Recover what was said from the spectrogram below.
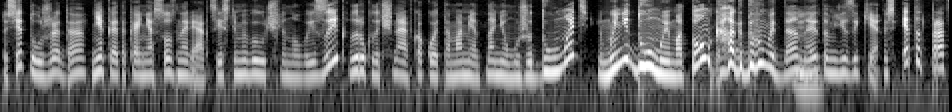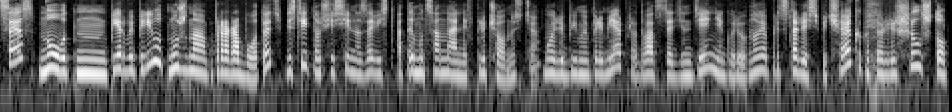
То есть это уже да, некая такая неосознанная реакция. Если мы выучили новый язык, вдруг начинаем в какой-то момент на нем уже думать, и мы не думаем о том, как думать да, угу. на этом языке. То есть этот процесс, но вот первый период нужно проработать. Действительно очень сильно зависит от эмоциональной включенности. Мой любимый пример про 21 день. Я говорю, ну я представляю себе человека, который решил, что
